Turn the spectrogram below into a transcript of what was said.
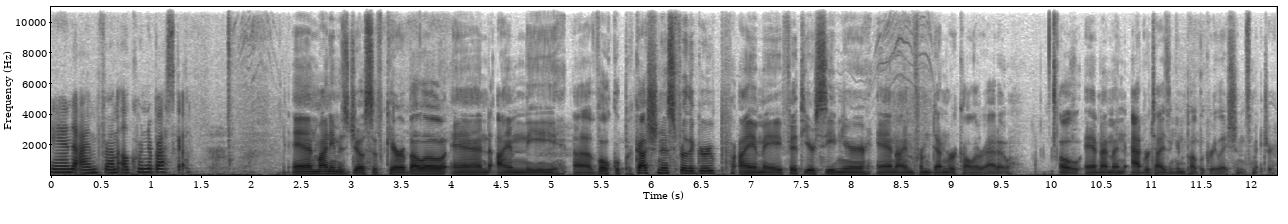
and I'm from Elkhorn, Nebraska. And my name is Joseph Carabello, and I'm the uh, vocal percussionist for the group. I am a fifth year senior, and I'm from Denver, Colorado. Oh, and I'm an advertising and public relations major.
